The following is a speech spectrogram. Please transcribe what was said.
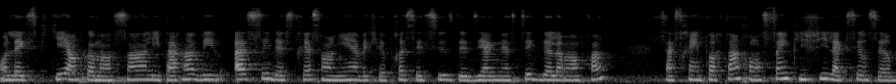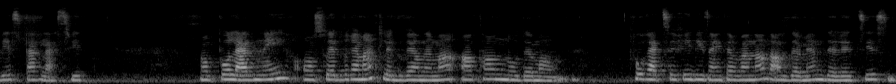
On l'a expliqué en commençant, les parents vivent assez de stress en lien avec le processus de diagnostic de leur enfant. Ça serait important qu'on simplifie l'accès aux services par la suite. Donc, pour l'avenir, on souhaite vraiment que le gouvernement entende nos demandes. Pour attirer des intervenants dans le domaine de l'autisme,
